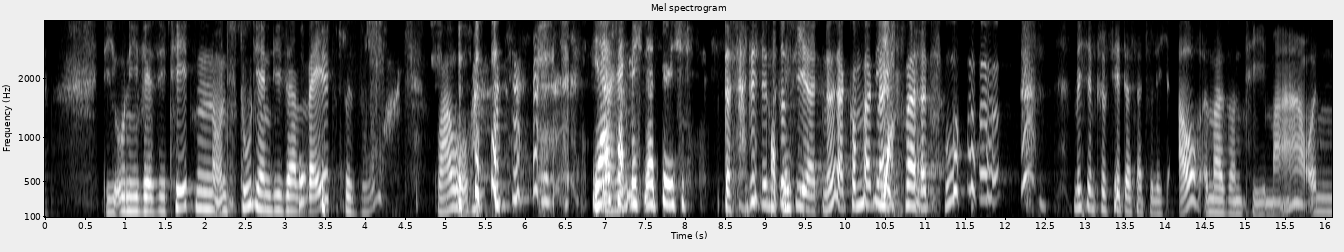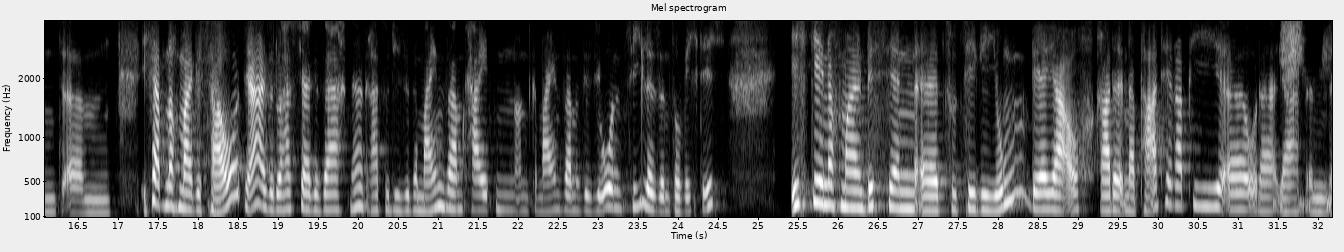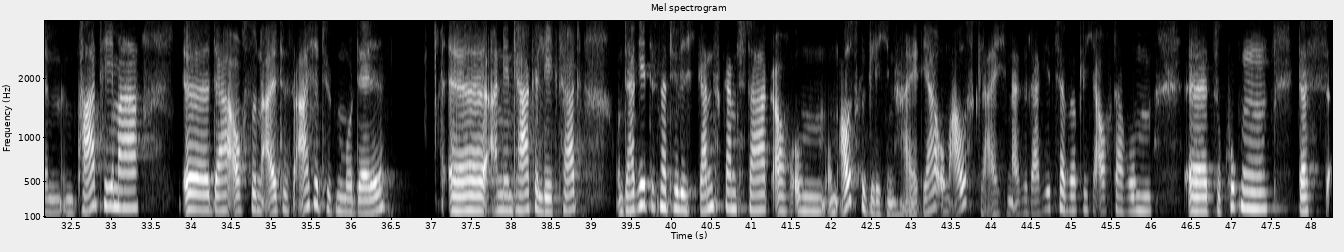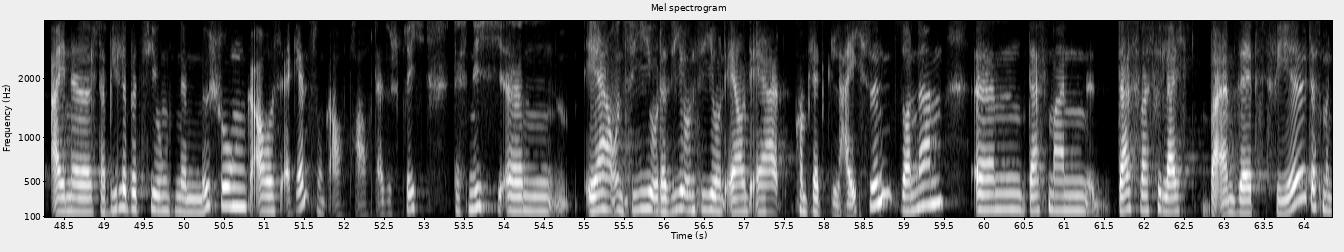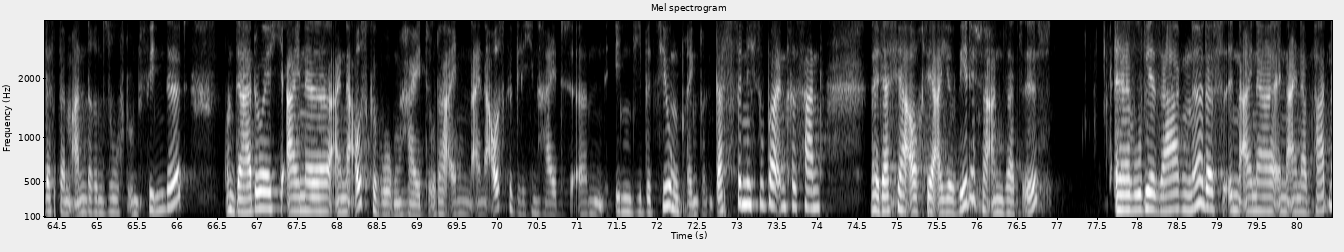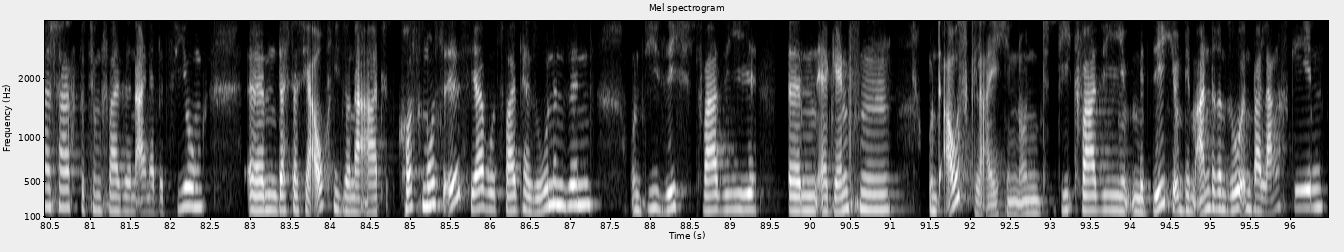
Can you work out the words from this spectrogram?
die Universitäten und Studien dieser Welt besucht. Wow. ja, es hat mich natürlich das hat dich interessiert, ne? Da kommen wir gleich ja. mal dazu. Mich interessiert das natürlich auch immer so ein Thema. Und ähm, ich habe noch mal geschaut, ja, also du hast ja gesagt, ne, gerade so diese Gemeinsamkeiten und gemeinsame Visionen, Ziele sind so wichtig. Ich gehe noch mal ein bisschen äh, zu C.G. Jung, der ja auch gerade in der Paartherapie äh, oder ja im, im, im Paarthema äh, da auch so ein altes Archetypenmodell äh, an den Tag gelegt hat. Und da geht es natürlich ganz, ganz stark auch um, um Ausgeglichenheit, ja, um Ausgleichen. Also da geht es ja wirklich auch darum, äh, zu gucken, dass eine stabile Beziehung eine Mischung aus Ergänzung auch braucht. Also sprich, dass nicht ähm, er und sie oder sie und sie und er und er komplett gleich sind, sondern ähm, dass man das, was vielleicht bei einem selbst fehlt, dass man das beim anderen sucht und findet und dadurch eine, eine Ausgewogenheit oder ein, eine Ausgeglichenheit ähm, in die Beziehung bringt. Und das finde ich super interessant, weil das ja auch der ayurvedische Ansatz ist. Äh, wo wir sagen, ne, dass in einer, in einer Partnerschaft beziehungsweise in einer Beziehung, ähm, dass das ja auch wie so eine Art Kosmos ist, ja, wo zwei Personen sind und die sich quasi ähm, ergänzen und ausgleichen und die quasi mit sich und dem anderen so in Balance gehen,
